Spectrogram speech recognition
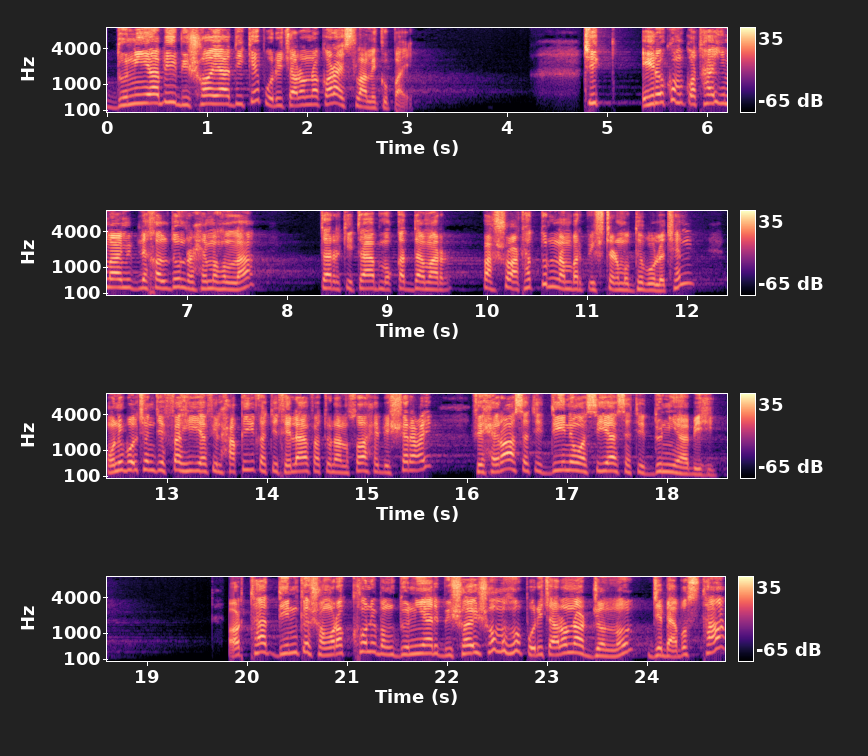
দুনিয়াবি বিষয় আদিকে পরিচালনা করা ইসলামিক উপায়। ঠিক এইরকম কথা ইমাম ইবনে খালদুন রাহেমহল্লা তার কিতাব মোকাদ্দামার পাঁচশো আটাত্তর নম্বর পৃষ্ঠার মধ্যে বলেছেন। উনি বলছেন যে, ফাহিয়া ফিল হাকিকাতি খিলাফাতুন সাহেবি শারঈ ফি হিরাসাতি দ্বীন ওয়া সিয়াসাতি দুনিয়া বিহি। অর্থাৎ দিনকে সংরক্ষণ এবং দুনিয়ার বিষয়সমূহ পরিচালনার জন্য যে ব্যবস্থা,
